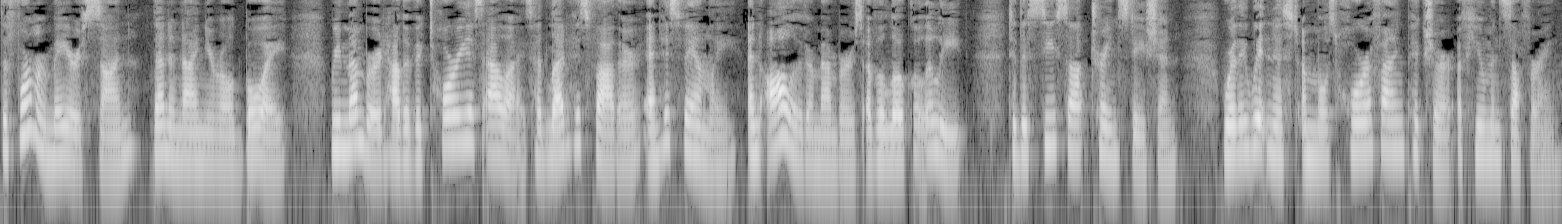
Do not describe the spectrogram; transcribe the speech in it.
The former mayor's son, then a nine year old boy, remembered how the victorious Allies had led his father and his family and all other members of the local elite to the Seeshaupt train station where they witnessed a most horrifying picture of human suffering.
